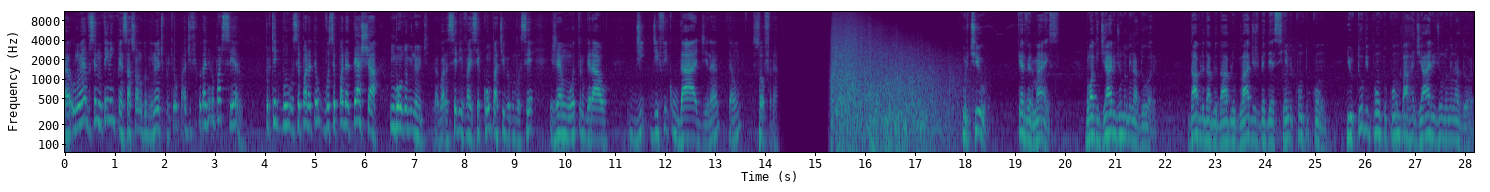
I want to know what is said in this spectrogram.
uh, não é, você não tem nem que pensar só no dominante, porque a dificuldade é no parceiro. Porque você pode até, você pode até achar um bom dominante. Agora, se ele vai ser compatível com você, já é um outro grau de dificuldade, né? Então, sofra. Curtiu? Quer ver mais? Blog Diário de um Dominador www.gladiusbdsm.com youtube.com barra Diário de um Dominador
